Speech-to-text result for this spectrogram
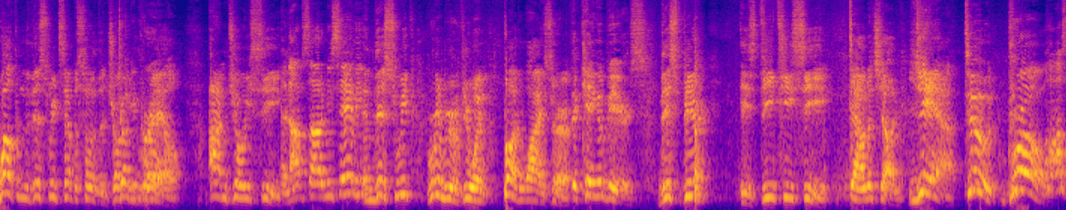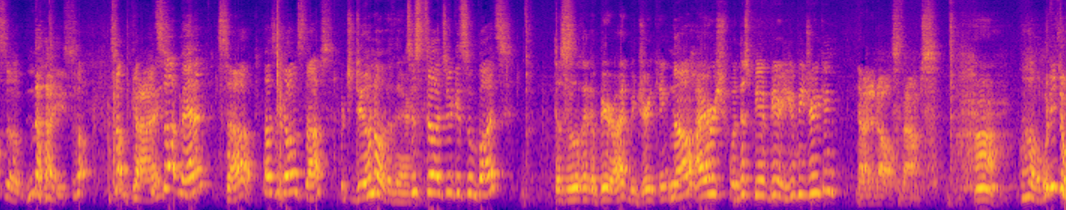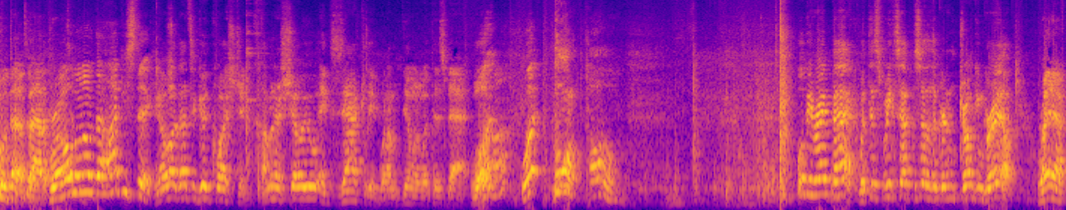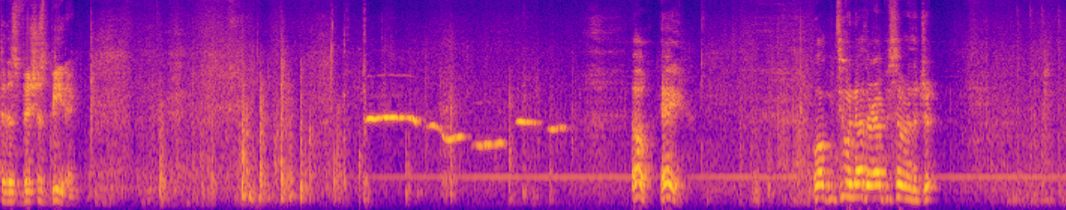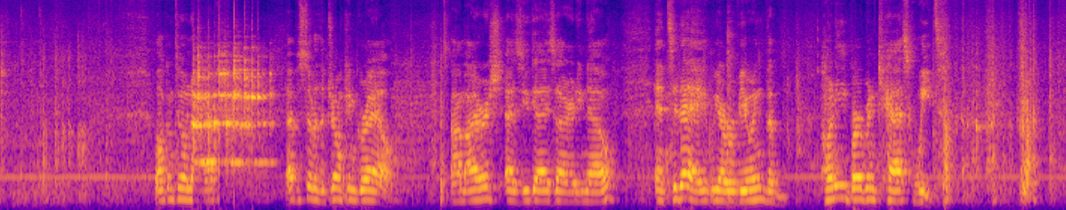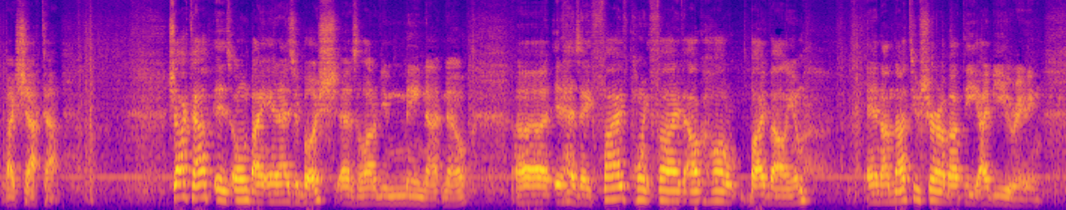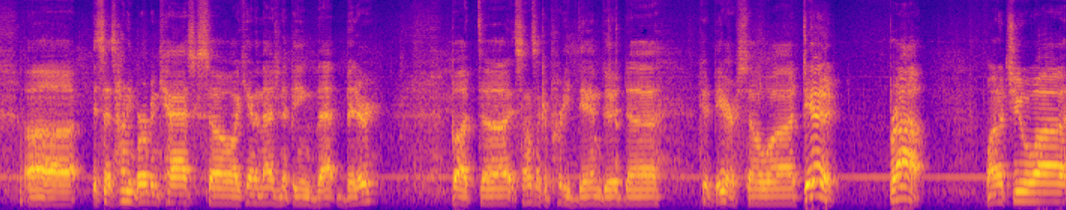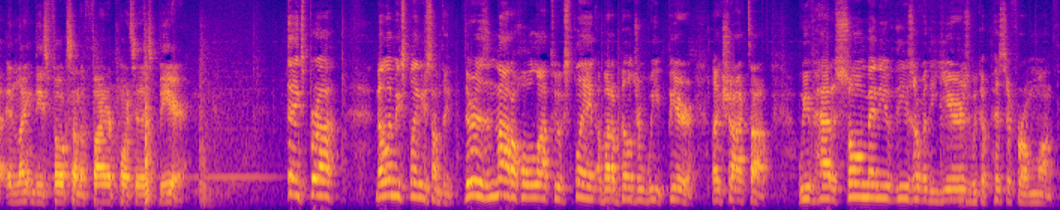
Bro! Welcome to this week's episode of the Drunken, Drunken Grail. Grail. I'm Joey C. And I'm Sodomy Sammy, And this week we're gonna be reviewing Budweiser. the king of beers. This beer is DTC. Down to chug. Yeah, Dude, bro. awesome. Nice. What's up, guys? What's up, man? What's up? How's it going, Stops? What you doing over there? Just uh, drinking some buds? Doesn't look like a beer I'd be drinking? No? Irish, would this be a beer you'd be drinking? Not at all, Stomps. Huh. Oh, what are you doing with that bat, bro? What's bro? going on with that hockey stick? You know what? That's a good question. I'm gonna show you exactly what I'm doing with this bat. What? Huh? What? Oh. We'll be right back with this week's episode of the Gr- Drunken Grail. Right after this vicious beating. Oh, hey. Welcome to another episode of the. Dr- Welcome to another episode of the Drunken Grail. I'm Irish, as you guys already know, and today we are reviewing the Honey Bourbon Cask Wheat by Shock Top. Shock Top is owned by Anheuser-Busch, as a lot of you may not know. Uh, it has a 5.5 alcohol by volume, and I'm not too sure about the IBU rating. Uh, it says honey bourbon cask, so I can't imagine it being that bitter. But uh, it sounds like a pretty damn good, uh, good beer. So, uh, dude, bro, why don't you uh, enlighten these folks on the finer points of this beer? Thanks, bruh. Now let me explain you something. There is not a whole lot to explain about a Belgian wheat beer like Shock Top. We've had so many of these over the years, we could piss it for a month.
